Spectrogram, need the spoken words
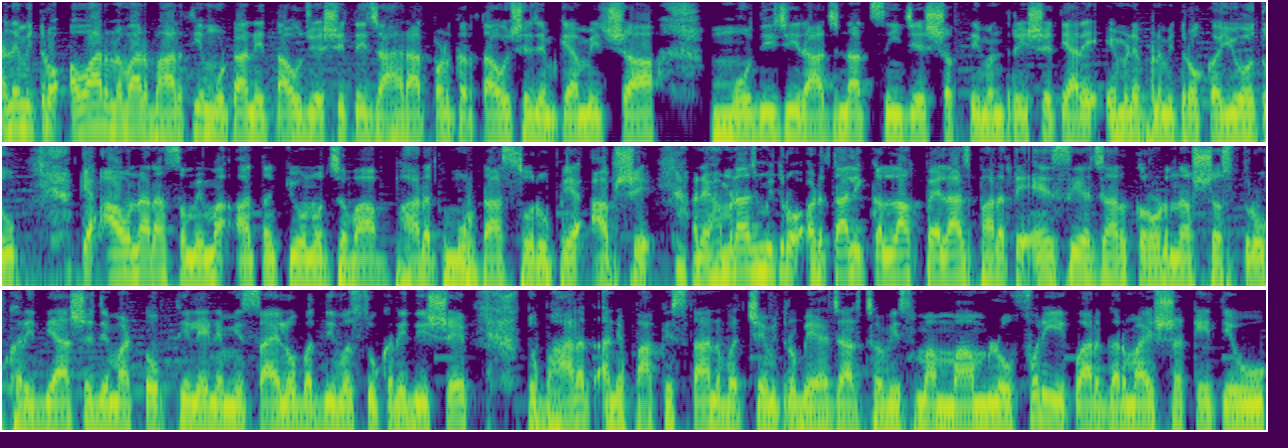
અને મિત્રો, અવારનવાર ભારતીય મોટા નેતાઓ જે છે તે જાહેરાત પણ કરતા હોય છે, જેમ કે અમિત શાહ, મોદીજી રાજનાથસિંહ જે શક્તિ મંત્રી છે ત્યારે એમણે પણ મિત્રો કહ્યું હતું કે આવનારા સમયમાં આતંકીઓનો જવાબ ભારત મોટા સ્વરૂપે આપશે. અને હમણાં જ મિત્રો, અડતાલીસ કલાક પહેલા જ ભારતે એસી હજાર કરોડના શસ્ત્રો ખરીદ્યા છે, જેમાં ટોપથી લઈને મિસાઇલો બધી વસ્તુ ખરીદી છે. તો ભારત અને પાકિસ્તાન વચ્ચે મિત્રો, બે હજાર છવ્વીસમાં મામલો ફરી એકવાર ગરમાઈ શકે તેવું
